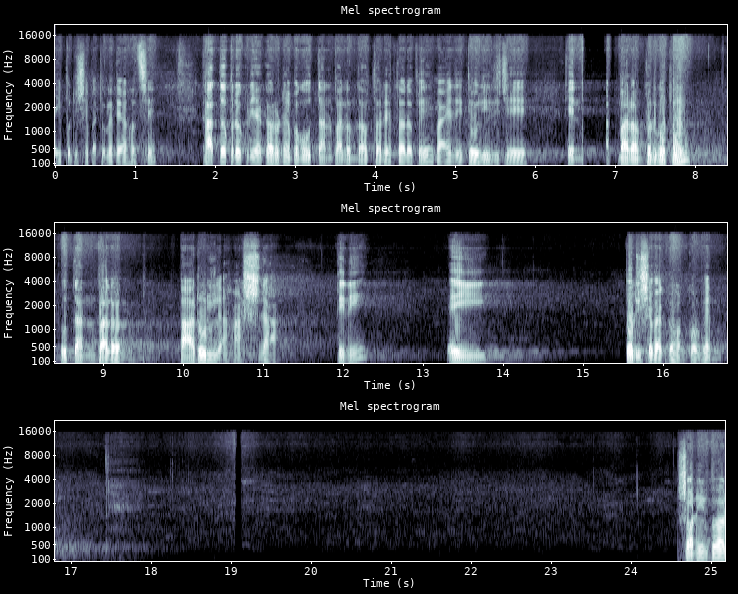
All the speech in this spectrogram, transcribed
এই পরিষেবা তুলে দেওয়া হচ্ছে। খাদ্য প্রক্রিয়াকরণ এবং উদ্যান পালন দপ্তরের তরফে বাইরে তৈরির যে কেন্দ্র, আত্মার অন্তর্গত উদ্যান পালন পারুল হাসরা, তিনি এই পরিষেবা গ্রহণ করবেন। স্বনির্ভর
